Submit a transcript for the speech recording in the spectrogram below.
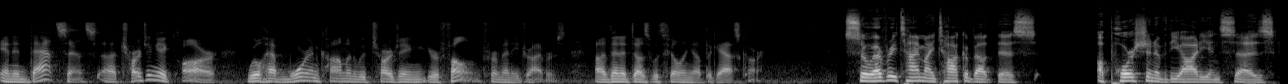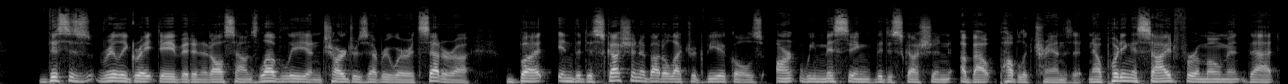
And in that sense, uh, charging a car will have more in common with charging your phone for many drivers uh, than it does with filling up a gas car. So every time I talk about this, a portion of the audience says, this is really great, David, and it all sounds lovely and chargers everywhere, et cetera. But in the discussion about electric vehicles, aren't we missing the discussion about public transit? Now, putting aside for a moment that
